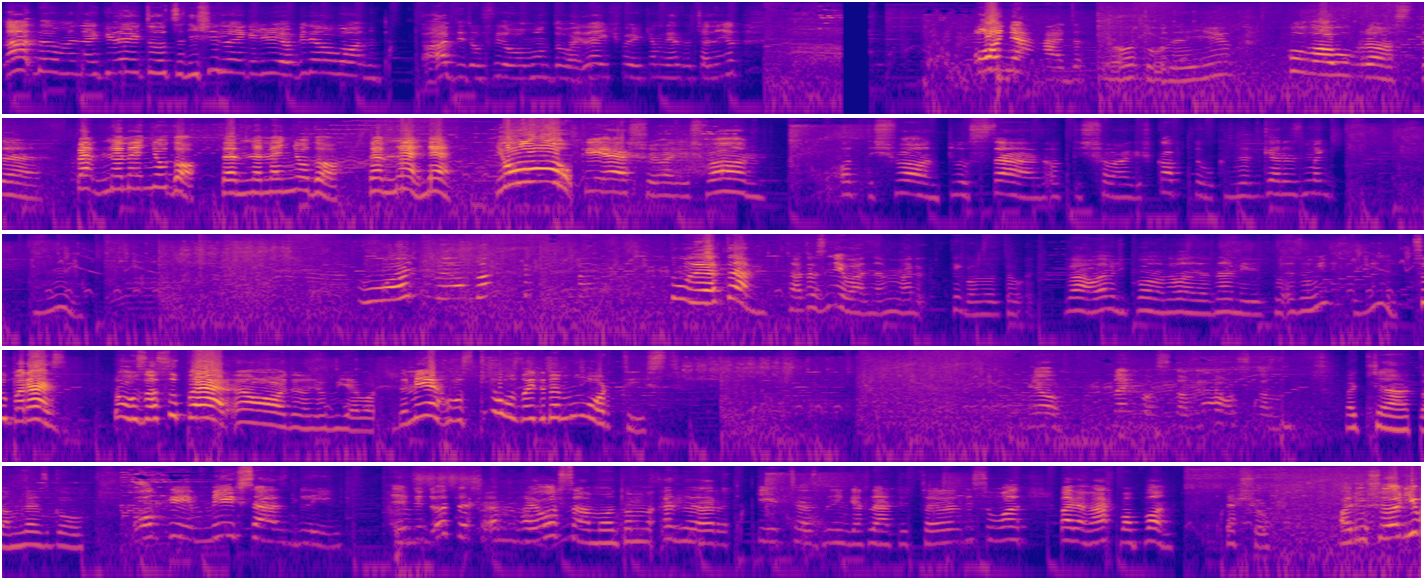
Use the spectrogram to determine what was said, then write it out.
Látom mindenki, ne tudsz, is ilyenek egy újabb videóban. A update videóban mondtam, hogy le is fogjuk nyomni ezt a challenge-et. Anyád! Jó, túléljük. Hova ugrasz te? Pem, ne menj oda! Pem, ne menj oda! Pem, ne, ne! Jó! Oké, első meg is van. Ott is van, plusz 100, ott is van, meg is kaptuk. Edgar, ez meg... Mi? What? Túléltem? Hát ez nyilván nem, mert kigondoltam, hogy... Wow, nem csak gondoltam, hogy ez nem érik túl. Ez mi? Ez mi? Szuper ez! Róza, szuper! Jaj, de nagyon hülye vagy. De miért hoz? Ki hozza ide be Mortis-t? Jó, meghoztam, lehoztam. Megcsináltam, let's go. Oké, okay, még 100 blink. Egyébként összesen, ha jól számoltam, 1200 blinket lehet itt szerezni, szóval várjál, más map van. Tesó. Are you sure you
